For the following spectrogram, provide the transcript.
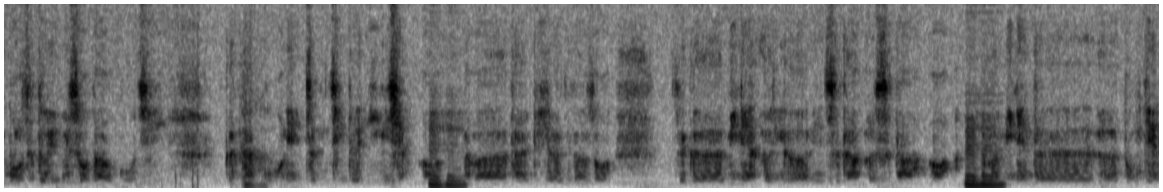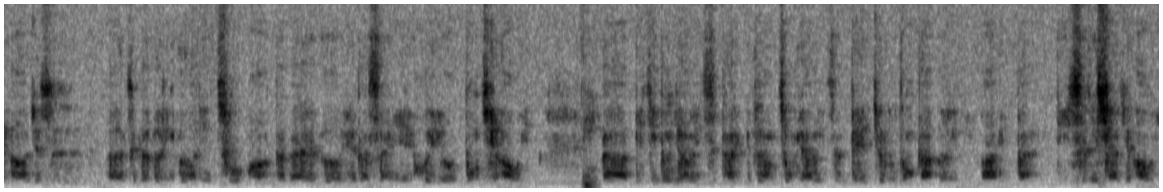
某种程度也会受到国际跟他国内政情的影响啊。嗯那么他也必须要知道说。这个明年二零二二年是他二十大啊，嗯那么明年的呃冬天啊，就是呃这个二零二二年初啊，大概二月到三月会有冬季奥运。那北京冬季奥运是它一个非常重要的里程碑，就如同它二零零八年办第一次的夏季奥运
